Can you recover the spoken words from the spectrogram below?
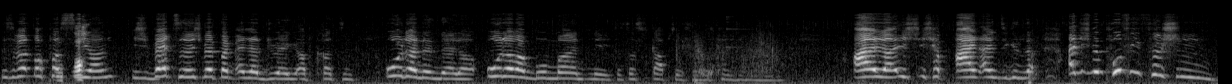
Es wird noch passieren. Ich wette, ich werde beim Ender Dragon abkratzen. Oder den Nether. Oder beim Boommind. Nee, das, das gab's ja schon. Das kann ich nicht mehr. Alter, ich, ich habe ein einzigen... La Alter, ich will Puffy fischen.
